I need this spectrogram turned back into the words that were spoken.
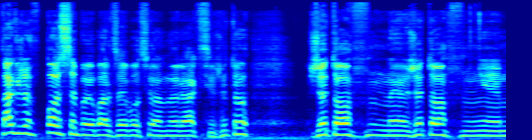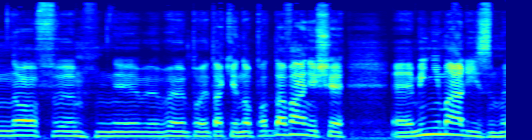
Także w Polsce były bardzo emocjonalne reakcje, że to że to, że to no, w, w, takie no, poddawanie się, minimalizm. e,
